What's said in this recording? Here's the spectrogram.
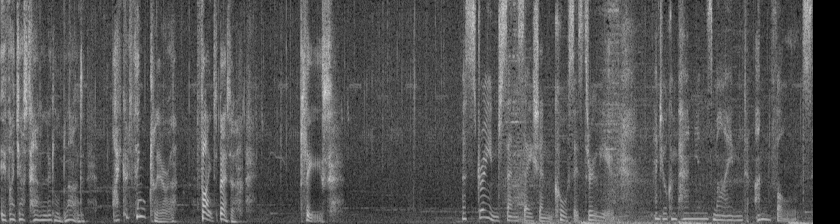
If I just had a little blood, I could think clearer, fight better. Please. A strange sensation courses through you, and your companion's mind unfolds,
